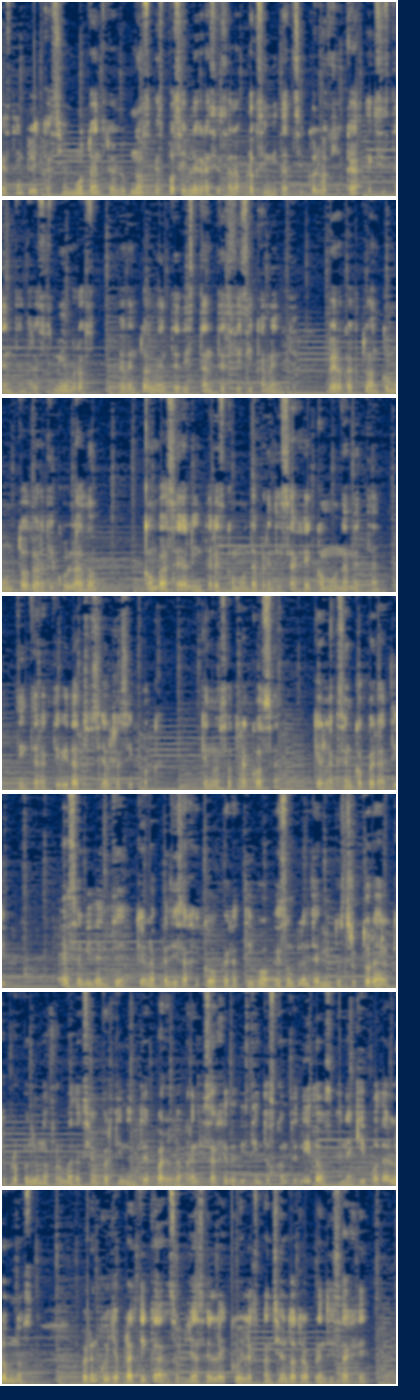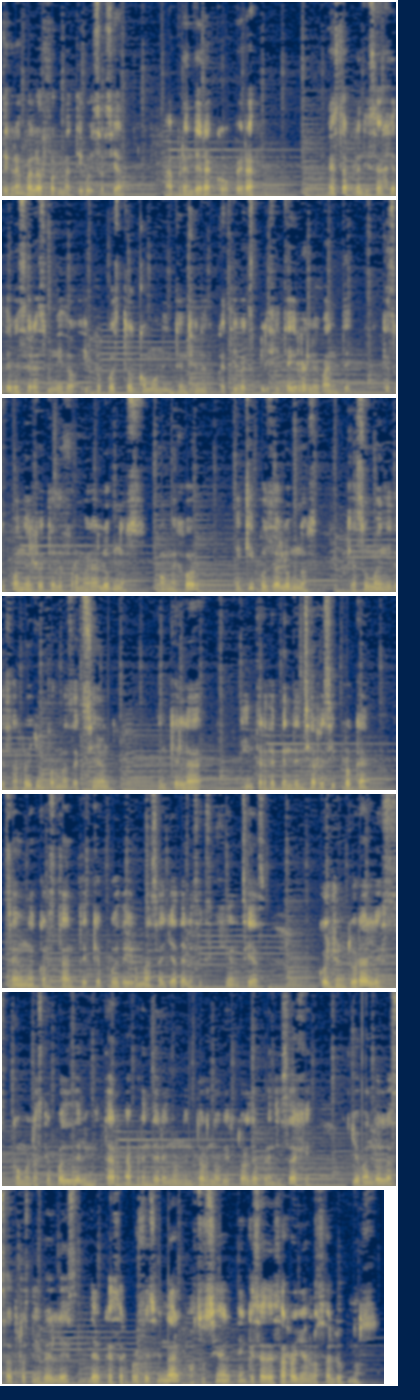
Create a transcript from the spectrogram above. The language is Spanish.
Esta implicación mutua entre alumnos es posible gracias a la proximidad psicológica existente entre sus miembros, eventualmente distantes físicamente, pero que actúan como un todo articulado con base al interés común de aprendizaje como una meta de interactividad social recíproca, que no es otra cosa que la acción cooperativa. Es evidente que el aprendizaje cooperativo es un planteamiento estructural que propone una forma de acción pertinente para el aprendizaje de distintos contenidos en equipo de alumnos, pero en cuya práctica subyace el eco y la expansión de otro aprendizaje de gran valor formativo y social, aprender a cooperar. Este aprendizaje debe ser asumido y propuesto como una intención educativa explícita y relevante que supone el reto de formar alumnos, o mejor, equipos de alumnos que asuman y desarrollen formas de acción en que la interdependencia recíproca sea una constante que puede ir más allá de las exigencias coyunturales como las que puede delimitar aprender en un entorno virtual de aprendizaje, llevándolas a otros niveles de quehacer profesional o social en que se desarrollan los alumnos.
